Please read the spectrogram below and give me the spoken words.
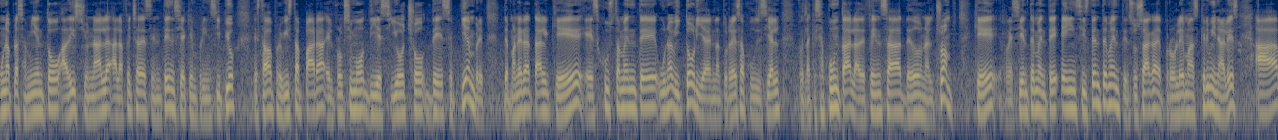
un aplazamiento adicional a la fecha de sentencia que en principio estaba prevista para el próximo 18 de septiembre, de manera tal que es justamente una victoria en naturaleza judicial, pues la que se apunta a la defensa de Donald Trump que recientemente e insistentemente en su saga de problemas criminales ha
